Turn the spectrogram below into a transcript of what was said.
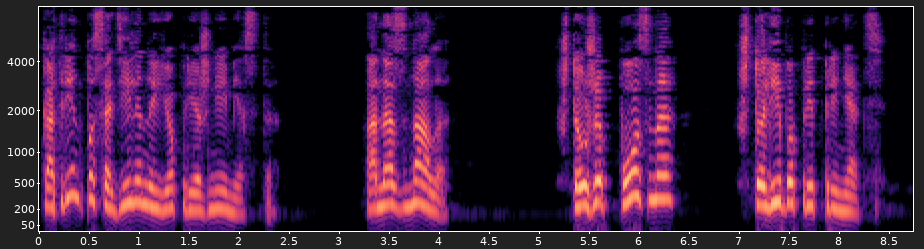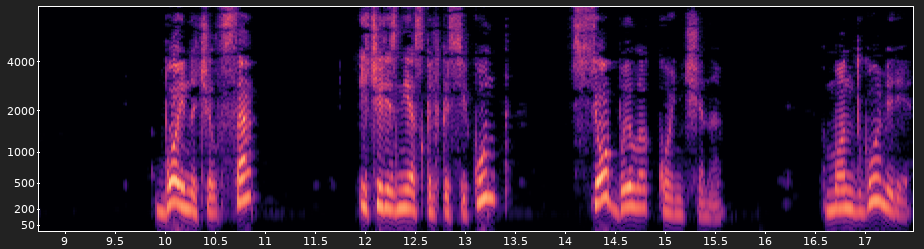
Катрин посадили на ее прежнее место. Она знала, что уже поздно что-либо предпринять. Бой начался, и через несколько секунд все было кончено. Монтгомери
